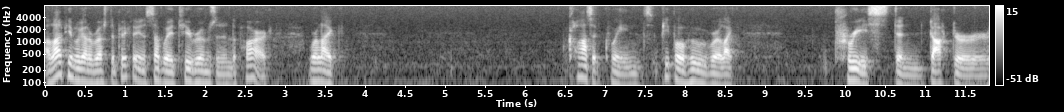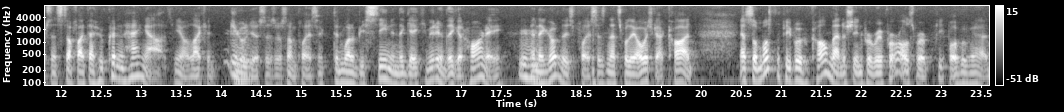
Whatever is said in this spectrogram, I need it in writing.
a lot of people got arrested, particularly in subway tea rooms and in the park, were like closet queens, people who were like priests and doctors and stuff like that who couldn't hang out, you know, like at mm-hmm. Julius's or someplace. They didn't want to be seen in the gay community. They get horny mm-hmm. and they go to these places, and that's where they always got caught. And so most of the people who called Mattachine for referrals were people who had,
